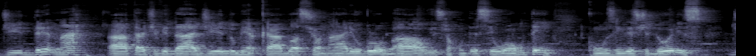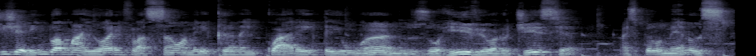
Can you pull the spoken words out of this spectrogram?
de drenar a atratividade do mercado acionário global. Isso aconteceu ontem com os investidores digerindo a maior inflação americana em 41 anos. Horrível a notícia, mas pelo menos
